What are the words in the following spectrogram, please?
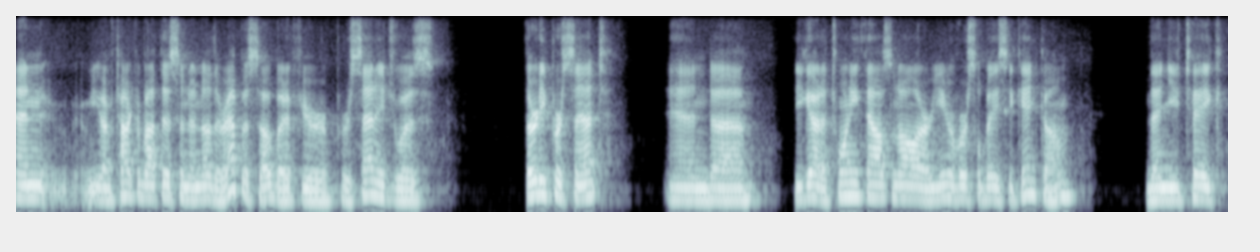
And you know, I've talked about this in another episode, but if your percentage was 30% and uh, you got a $20,000 universal basic income, then you take,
